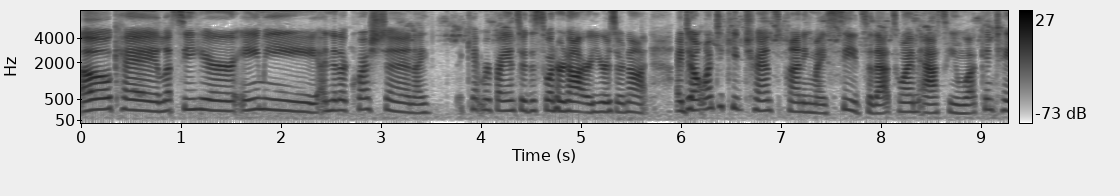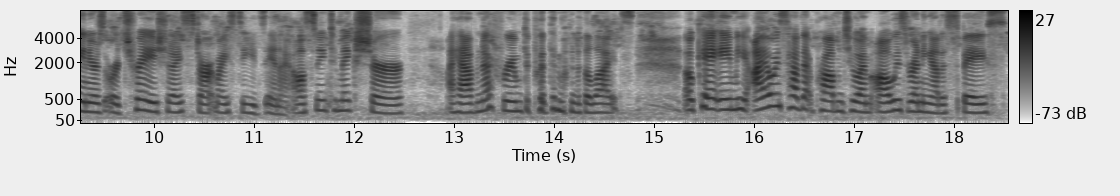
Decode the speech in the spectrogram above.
Okay, let's see here. Amy, another question. I, I, can't remember if I answered this one or not, or yours or not. I don't want to keep transplanting my seeds, so that's why I'm asking what containers or trays should I start my seeds in. I also need to make sure I have enough room to put them under the lights. Okay, Amy, I always have that problem too. I'm always running out of space.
